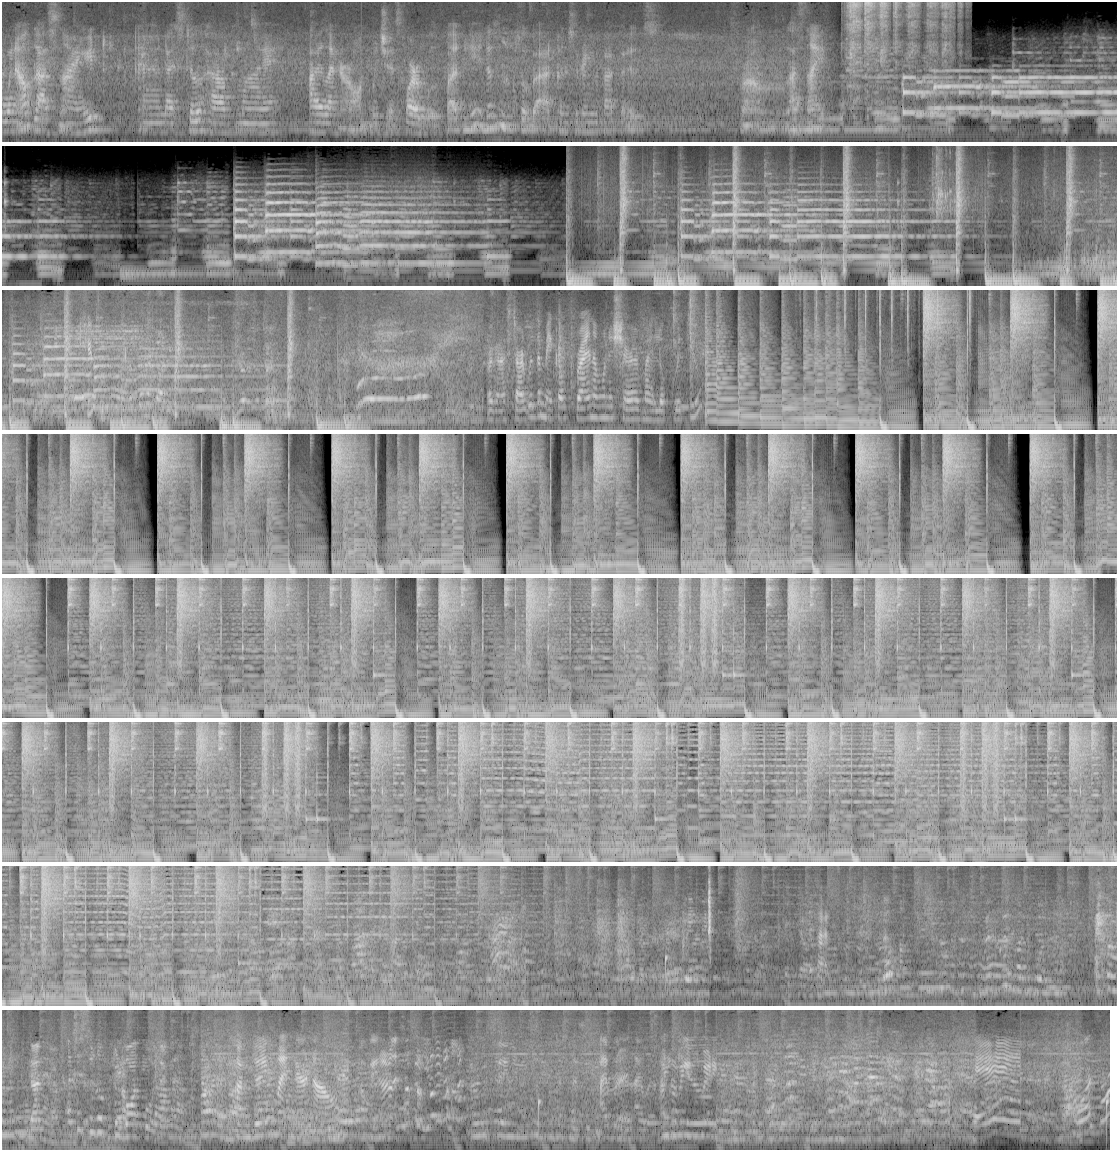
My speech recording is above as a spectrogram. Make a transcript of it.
I went out last night and I still have my eyeliner on, which is horrible. But hey, it doesn't look so bad considering the fact that it's from last night. We're gonna start with the makeup. Brian, I'm gonna share my look with you. I'm doing my hair now. Okay, no, no, it's okay. You can I was saying I will, I will. I'm coming you. ready. Hey, what's up?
